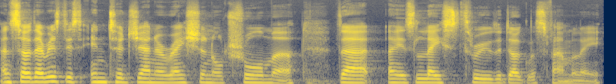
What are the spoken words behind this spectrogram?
and so there is this intergenerational trauma that is laced through the Douglass family.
